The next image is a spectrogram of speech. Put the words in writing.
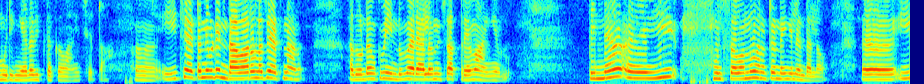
മുരിങ്ങയുടെ വിത്തൊക്കെ വാങ്ങിച്ചിട്ടാ. ഈ ചേട്ടൻ ഇവിടെ ഉണ്ടാവാറുള്ള ചേട്ടനാണ്. അതുകൊണ്ട് നമുക്ക് വീണ്ടും വരാമല്ലോ എന്ന് വെച്ചാൽ അത്രയും വാങ്ങിയുള്ളൂ. പിന്നെ ഈ ഉത്സവം എന്ന് പറഞ്ഞിട്ടുണ്ടെങ്കിൽ ഉണ്ടല്ലോ ഈ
